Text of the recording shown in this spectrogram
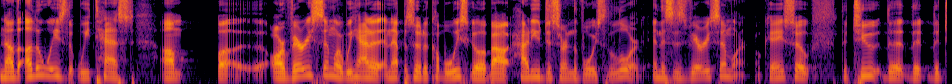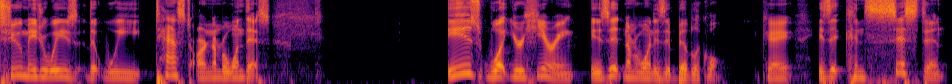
Now the other ways that we test um, uh, are very similar. We had a, an episode a couple weeks ago about how do you discern the voice of the Lord, and this is very similar. Okay, so the two the, the the two major ways that we test are number one this is what you're hearing is it number one is it biblical okay is it consistent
